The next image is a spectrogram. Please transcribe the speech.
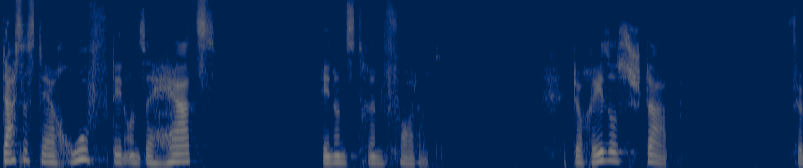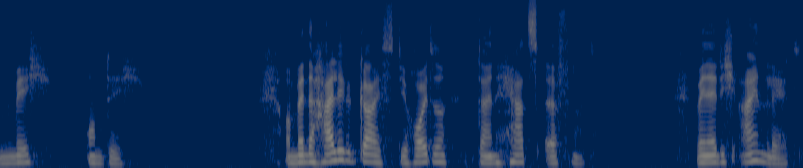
Das ist der Ruf, den unser Herz in uns drin fordert. Doch Jesus starb für mich und dich. Und wenn der Heilige Geist dir heute dein Herz öffnet, wenn er dich einlädt,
